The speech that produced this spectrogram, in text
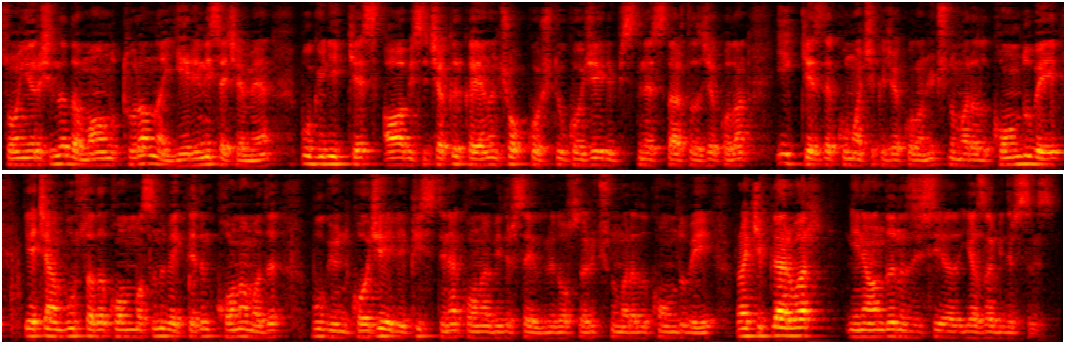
son yarışında da Mahmut Turan'la yerini seçemeyen bugün ilk kez abisi Çakırkaya'nın çok koştuğu Kocaeli pistine start alacak olan ilk kez de kuma çıkacak olan 3 numaralı Kondu Bey'i geçen Bursa'da konmasını bekledim konamadı. Bugün Kocaeli pistine konabilir sevgili dostlar 3 numaralı Kondu Bey'i. Rakipler var inandığınız işi yazabilirsiniz.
